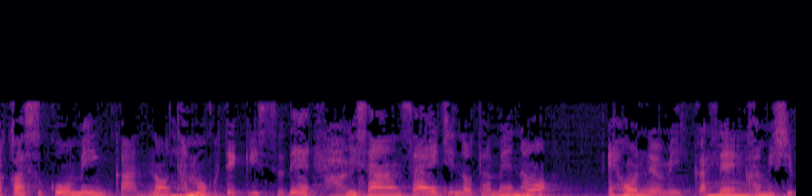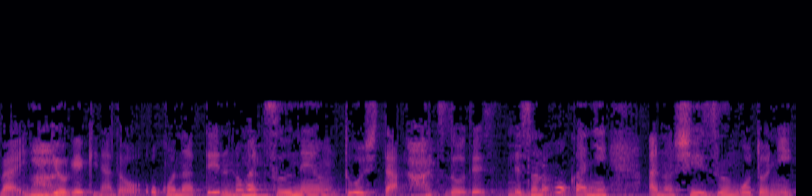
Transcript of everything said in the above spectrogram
高須公民館の多目的室で、はい。2、3歳児のための絵本の読み聞かせ、うん。紙芝居、人形劇などを行っているのがうん。通年通した活動です。はいうん。でその他にあのシーズンごとに、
